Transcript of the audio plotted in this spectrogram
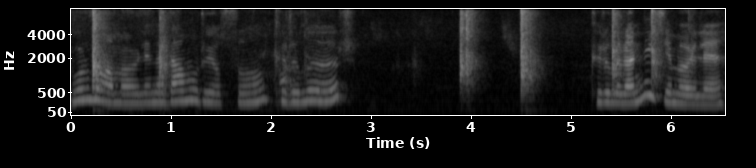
Vurma ama öyle. Neden vuruyorsun? Kırılır. Kırılır anneciğim öyle.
